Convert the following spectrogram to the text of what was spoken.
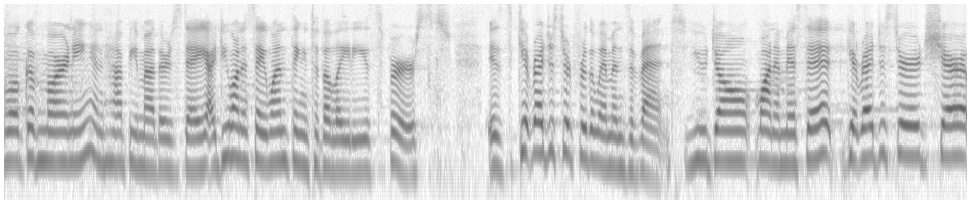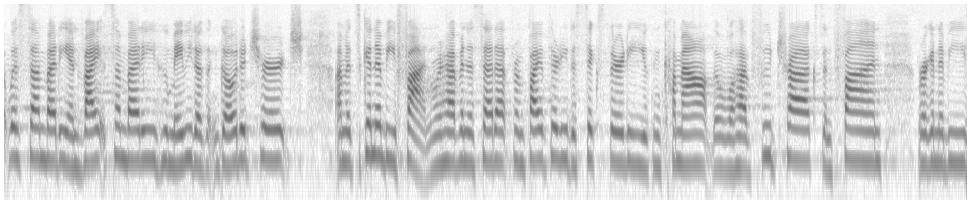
Well, good morning and happy Mother's Day. I do want to say one thing to the ladies first is get registered for the women's event. You don't want to miss it. Get registered, share it with somebody, invite somebody who maybe doesn't go to church. Um, it's going to be fun. We're having a setup from 5:30 to 6:30. You can come out. We'll have food trucks and fun. We're going to be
